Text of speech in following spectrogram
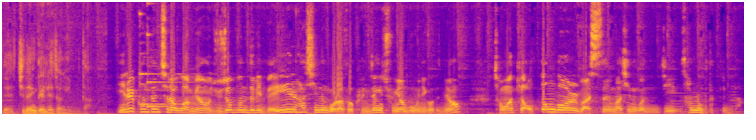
네, 진행될 예정입니다. 일일 컨텐츠라고 하면 유저분들이 매일 하시는 거라서 굉장히 중요한 부분이거든요. 정확히 어떤 걸 말씀하시는 건지 설명 부탁드립니다.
